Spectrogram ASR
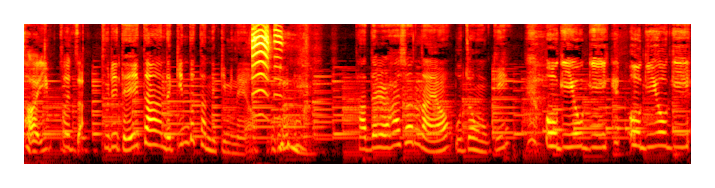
저 이쁘죠? 둘이 데이트하는데 낀 듯한 느낌이네요. 다들 하셨나요? 우정 오기? 오기 오기 오기 오기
